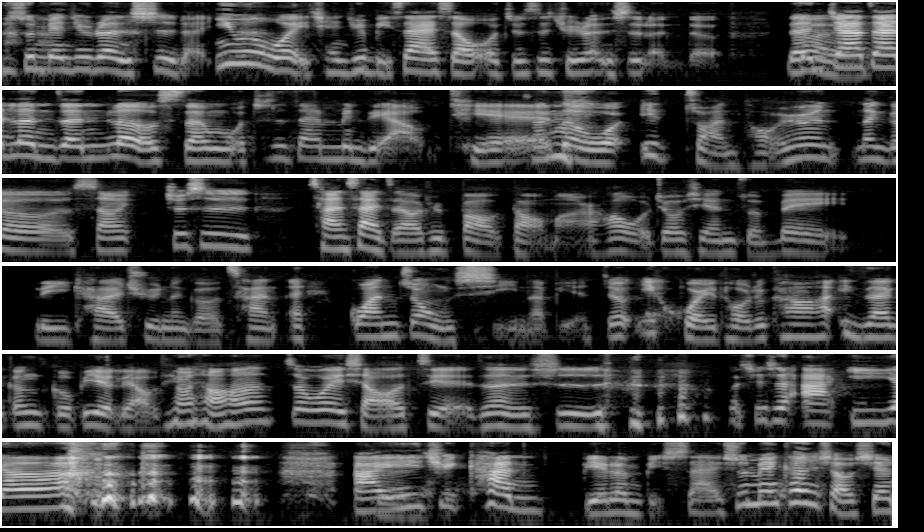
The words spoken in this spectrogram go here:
顺便去认识人。因为我以前去比赛的时候，我就是去认识人的，人家在认真热身，我就是在那边聊天。真的，我一转头，因为那个商就是参赛者要去报道嘛，然后我就先准备。离开去那个餐哎观众席那边，就一回头就看到他一直在跟隔壁的聊天。我想说，这位小姐真的是，我就是阿姨呀，阿姨去看别人比赛，顺便看小鲜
